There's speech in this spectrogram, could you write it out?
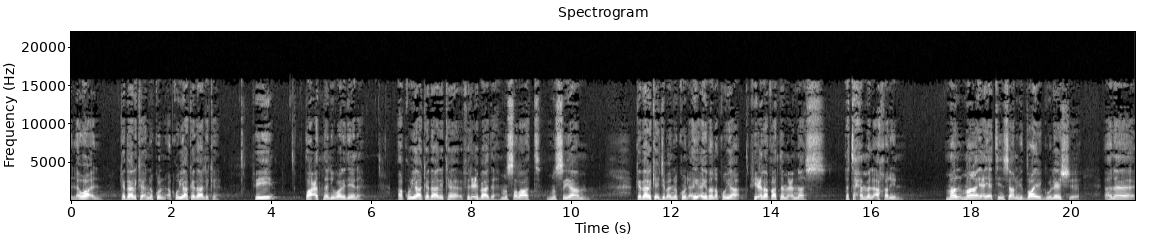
الأوائل كذلك أن نكون أقوياء كذلك في طاعتنا لوالدينا أقوياء كذلك في العبادة من صلاة من صيام. كذلك يجب أن نكون أي أيضا أقوياء في علاقاتنا مع الناس. نتحمل الآخرين. ما ما يأتي إنسان ويتضايق يقول ليش أنا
